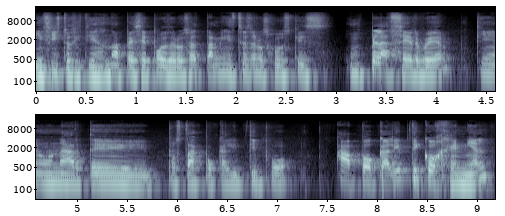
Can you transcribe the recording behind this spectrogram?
Insisto, si tienes una PC poderosa, también este es de los juegos que es un placer ver. Tienen un arte post-apocalíptico apocalíptico genial.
